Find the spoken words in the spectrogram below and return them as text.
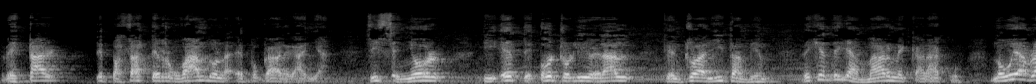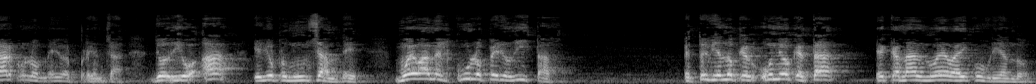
De estar, te pasaste robando en la época de Argaña. Sí, señor, y este otro liberal que entró allí también. Dejen de llamarme, carajo. No voy a hablar con los medios de prensa. Yo digo A, ellos pronuncian B. Muevan el culo, periodistas. Estoy viendo que el único que está es Canal 9 ahí cubriendo.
